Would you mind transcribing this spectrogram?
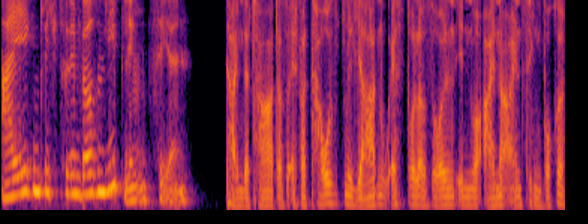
eigentlich zu den Börsenlieblingen zählen. Ja, in der Tat. Also etwa 1000 Milliarden US-Dollar sollen in nur einer einzigen Woche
